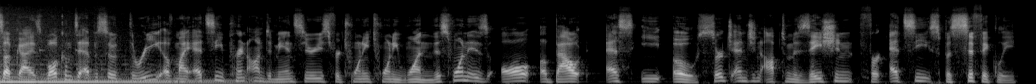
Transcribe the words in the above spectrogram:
What's up, guys? Welcome to episode three of my Etsy print on demand series for 2021. This one is all about SEO, search engine optimization for Etsy specifically.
